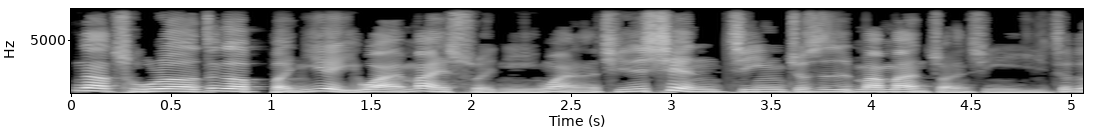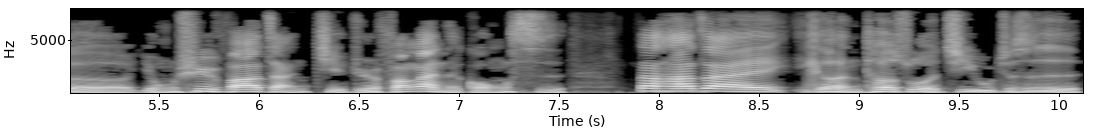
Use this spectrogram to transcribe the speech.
那除了这个本业以外，卖水泥以外呢，其实现今就是慢慢转型以这个永续发展解决方案的公司。那它在一个很特殊的记录，就是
